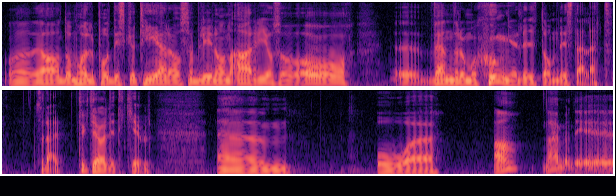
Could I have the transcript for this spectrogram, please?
Och ja, de håller på att diskutera och så blir någon arg och så åh, eh, vänder de och sjunger lite om det istället. Sådär, tyckte jag var lite kul. Um, och ja, nej men det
